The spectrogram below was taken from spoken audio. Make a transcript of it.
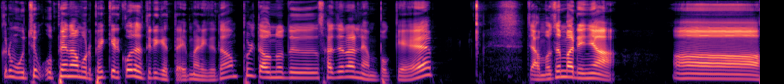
그럼 우편함으로 100개를 꽂아드리겠다 이 말이거든. full 다운로드 사전 안내 한번 볼게. 자 무슨 말이냐? 어...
